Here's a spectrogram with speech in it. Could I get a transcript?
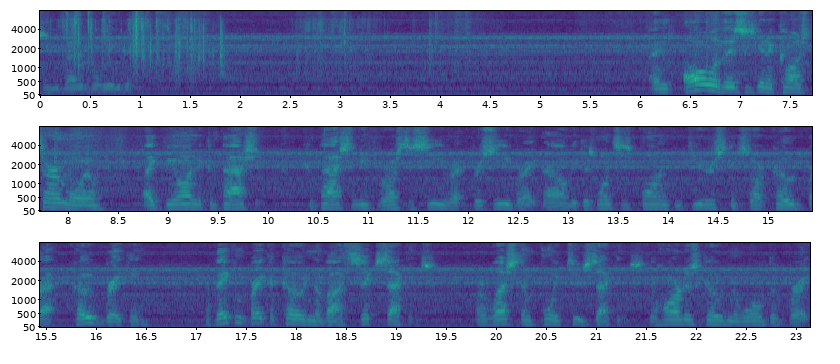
so you better believe it. And all of this is going to cause turmoil, like beyond the compassion, capacity for us to see right, perceive right now. Because once these quantum computers can start code code breaking, if they can break a code in about six seconds or less than 0.2 seconds, the hardest code in the world to break.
